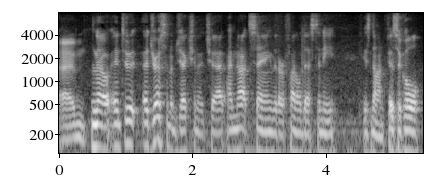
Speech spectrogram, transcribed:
Um, no, and to address an objection in chat, I'm not saying that our final destiny is non-physical.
